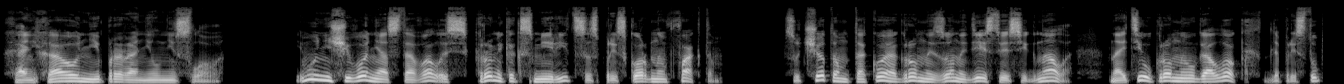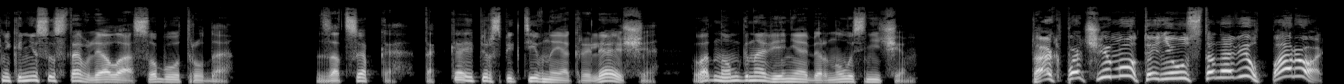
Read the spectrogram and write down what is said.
Ханьхао не проронил ни слова. Ему ничего не оставалось, кроме как смириться с прискорбным фактом. С учетом такой огромной зоны действия сигнала — найти укромный уголок для преступника не составляло особого труда. Зацепка, такая перспективная и окрыляющая, в одно мгновение обернулась ничем. «Так почему ты не установил пароль?»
